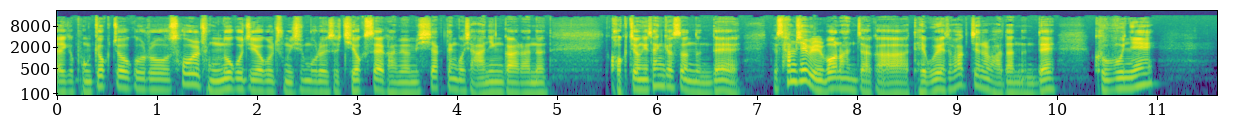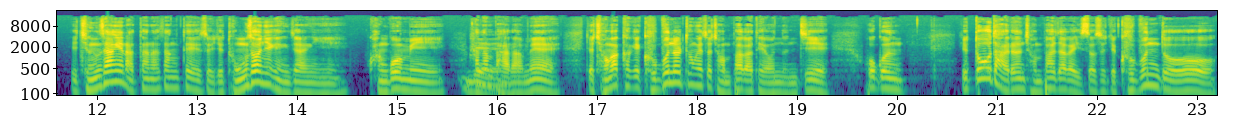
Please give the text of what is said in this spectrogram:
야 이게 본격적으로 서울 종로구 지역을 중심으로 해서 지역사회 감염이 시작된 것이 아닌가라는 걱정이 생겼었는데 31번 환자가 대구에서 확진을 받았는데 그분이 이 증상이 나타난 상태에서 이제 동선이 굉장히 광범위 하는 네. 바람에 정확하게 그분을 통해서 전파가 되었는지 혹은 또 다른 전파자가 있어서 이제 그분도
